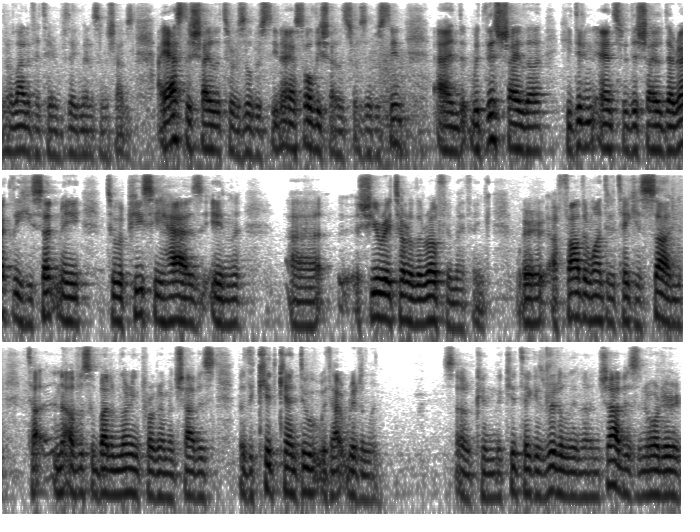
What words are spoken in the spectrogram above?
There are a lot of heterim for taking medicine on Shabbos. I asked the Shaila to Rav Zilberstein. I asked all the Shailas to Rav Zilberstein, and with this Shaila, he didn't answer this Shaila directly. He sent me to a piece he has in. Uh, Shiurei Torah Lerofim, I think, where a father wanted to take his son to an Avos Ubanim learning program on Shabbos, but the kid can't do it without Ritalin. So can the kid take his Ritalin on Shabbos in order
